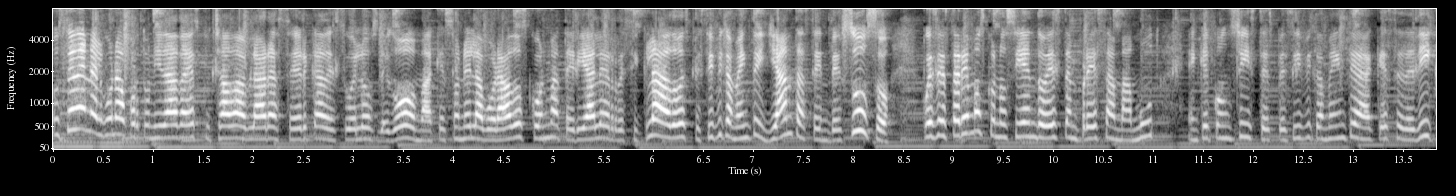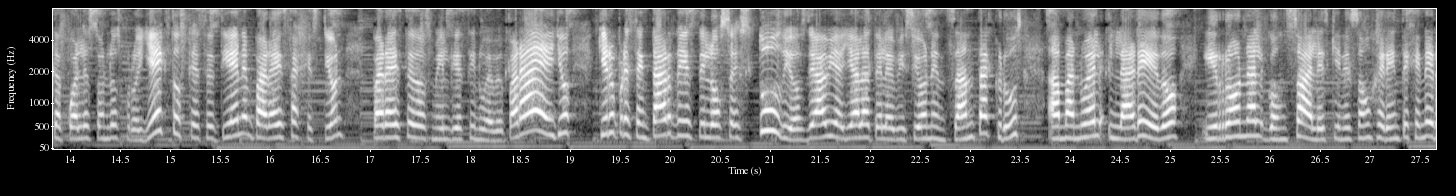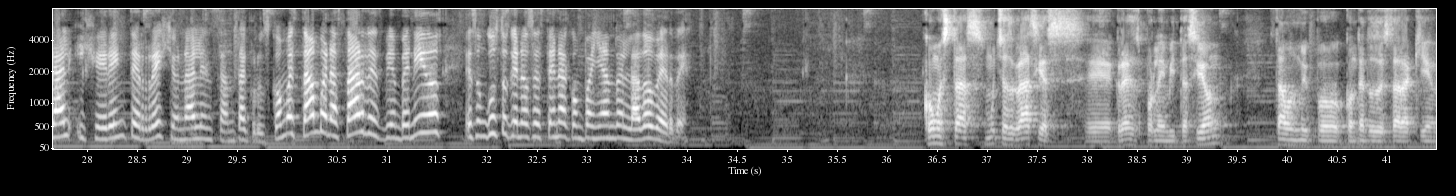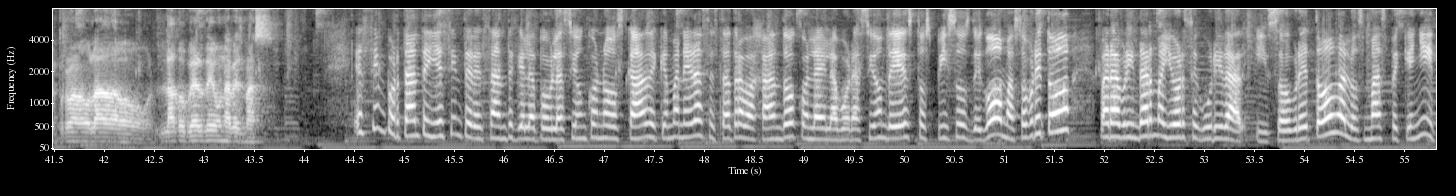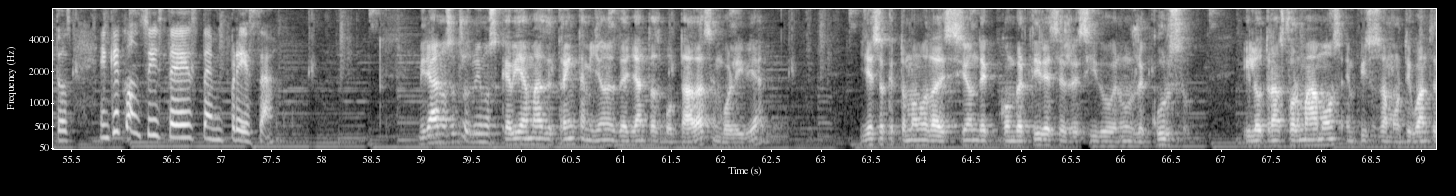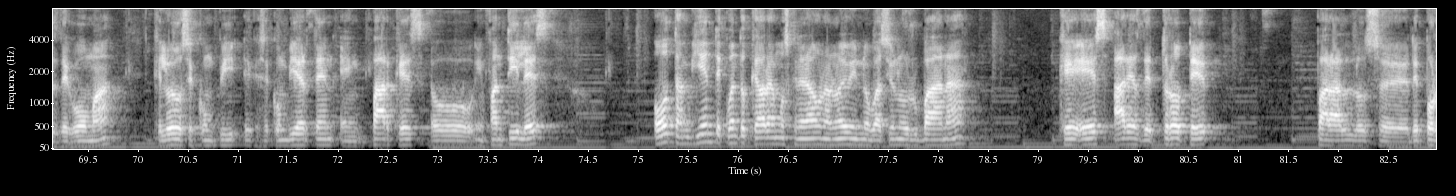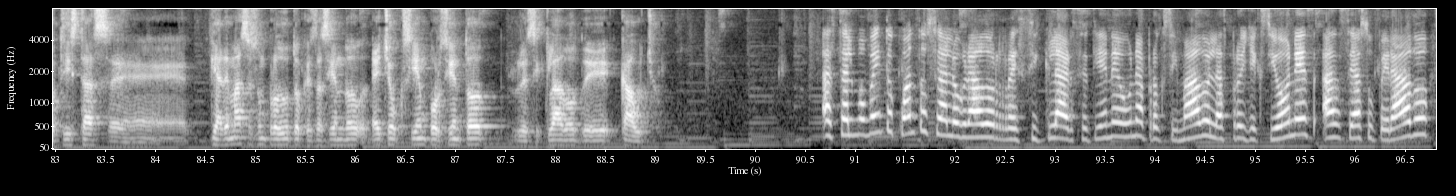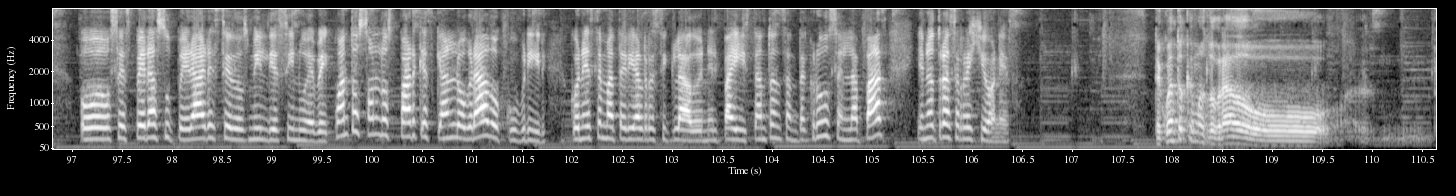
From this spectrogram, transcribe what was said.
¿Usted alguna oportunidad ha escuchado hablar acerca de suelos de goma que son elaborados con materiales reciclados, específicamente llantas en desuso? Pues estaremos conociendo esta empresa Mamut, en qué consiste específicamente, a qué se dedica, cuáles son los proyectos que se tienen para esta gestión para este 2019. Para ello, quiero presentar desde los estudios de Avia la Televisión en Santa Cruz a Manuel Laredo y Ronald González, quienes son gerente general y gerente regional en Santa Cruz. ¿Cómo están? Buenas tardes, bienvenidos. Es un gusto que nos estén acompañando en Lado Verde. ¿Cómo estás? Muchas gracias. Eh, gracias por la invitación. Estamos muy contentos de estar aquí en el programa Lado, Lado Verde una vez más. Es importante y es interesante que la población conozca de qué manera se está trabajando con la elaboración de estos pisos de goma, sobre todo para brindar mayor seguridad y sobre todo a los más pequeñitos. ¿En qué consiste esta empresa? Mira, nosotros vimos que había más de 30 millones de llantas botadas en Bolivia y eso que tomamos la decisión de convertir ese residuo en un recurso y lo transformamos en pisos amortiguantes de goma que luego se, eh, se convierten en parques o infantiles. O también te cuento que ahora hemos generado una nueva innovación urbana que es áreas de trote para los eh, deportistas eh, y además es un producto que está siendo hecho 100% reciclado de caucho. Hasta el momento, ¿cuánto se ha logrado reciclar? ¿Se tiene un aproximado en las proyecciones? ¿Se ha superado o se espera superar este 2019? ¿Cuántos son los parques que han logrado cubrir con este material reciclado en el país, tanto en Santa Cruz, en La Paz y en otras regiones? Te cuento que hemos logrado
